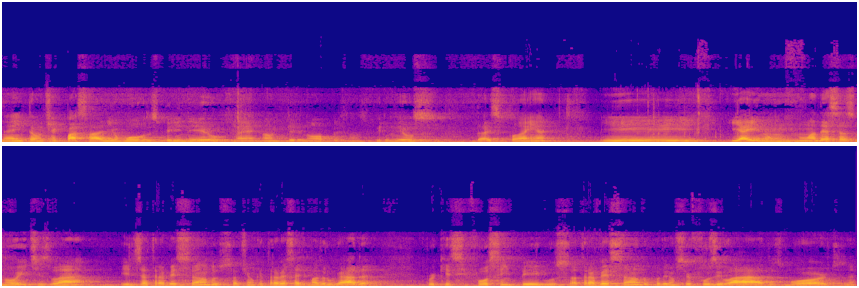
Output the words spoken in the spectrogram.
Né? Então tinha que passar ali o Morro dos Pirineus, né? não em Pirinópolis, nos Pirineus da Espanha. E, e aí, num, numa dessas noites lá, eles atravessando, só tinham que atravessar de madrugada, porque se fossem pegos atravessando, poderiam ser fuzilados, mortos. Né?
